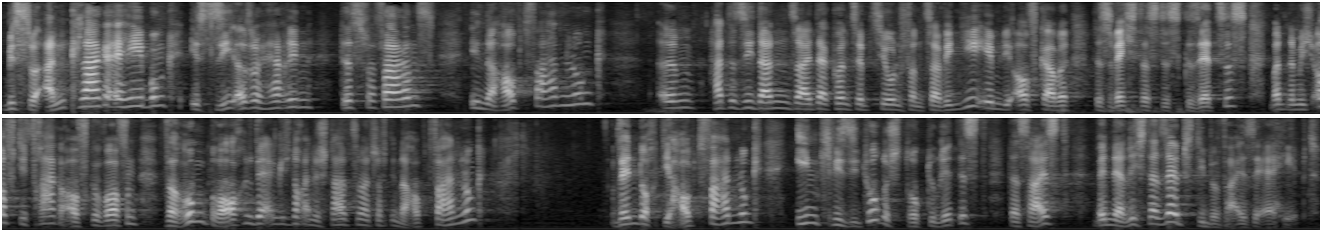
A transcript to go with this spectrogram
Bis zur Anklageerhebung ist sie also Herrin des Verfahrens. In der Hauptverhandlung hatte sie dann seit der Konzeption von Savigny eben die Aufgabe des Wächters des Gesetzes. Man hat nämlich oft die Frage aufgeworfen, warum brauchen wir eigentlich noch eine Staatsanwaltschaft in der Hauptverhandlung? Wenn doch die Hauptverhandlung inquisitorisch strukturiert ist, das heißt, wenn der Richter selbst die Beweise erhebt.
